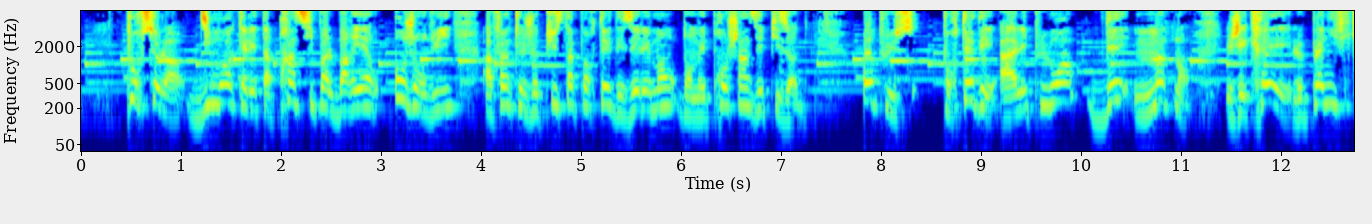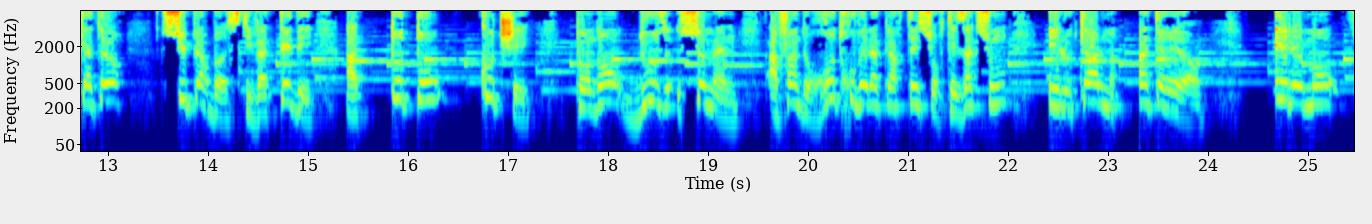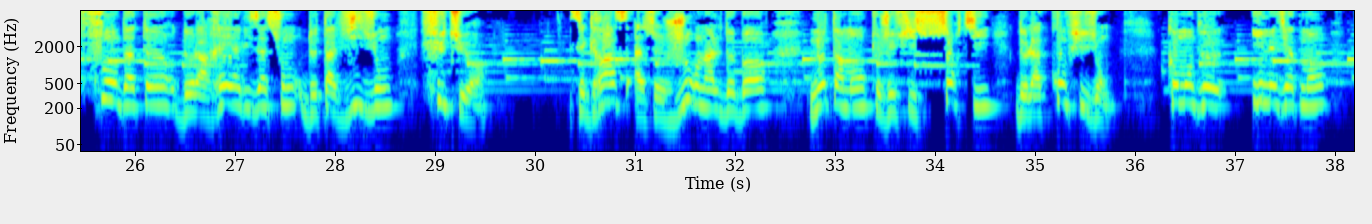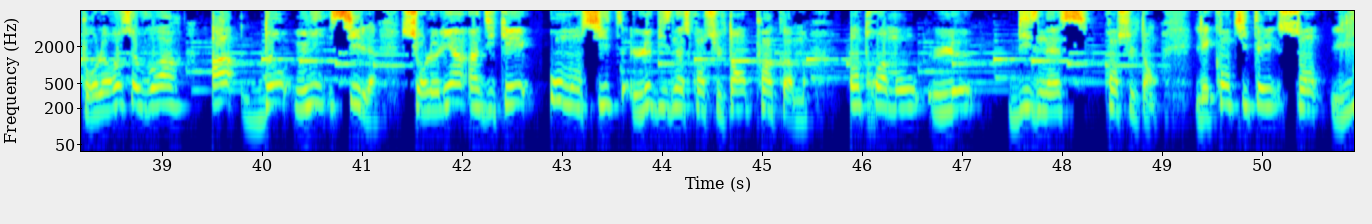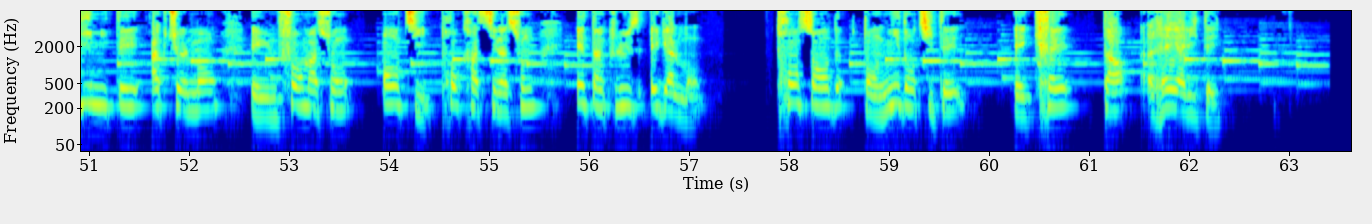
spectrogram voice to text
Pour cela, dis-moi quelle est ta principale barrière aujourd'hui afin que je puisse t'apporter des éléments dans mes prochains épisodes. En plus, pour t'aider à aller plus loin dès maintenant. J'ai créé le planificateur Superboss qui va t'aider à t'auto-coacher pendant 12 semaines afin de retrouver la clarté sur tes actions et le calme intérieur. Élément fondateur de la réalisation de ta vision future. C'est grâce à ce journal de bord notamment que je suis sorti de la confusion. Commande-le immédiatement pour le recevoir à domicile sur le lien indiqué ou mon site lebusinessconsultant.com. En trois mots, le business consultant. Les quantités sont limitées actuellement et une formation anti-procrastination est incluse également. Transcende ton identité et crée ta réalité.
